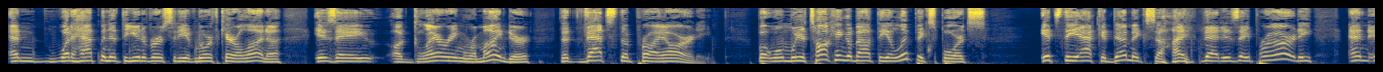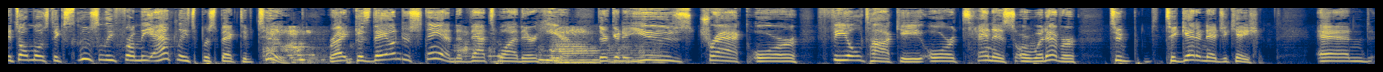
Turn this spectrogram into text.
and what happened at the University of North Carolina is a a glaring reminder that that's the priority. But when we're talking about the Olympic sports, it's the academic side that is a priority. and it's almost exclusively from the athlete's perspective too, right? Because they understand that that's why they're here. They're going to use track or field hockey or tennis or whatever to to get an education, and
